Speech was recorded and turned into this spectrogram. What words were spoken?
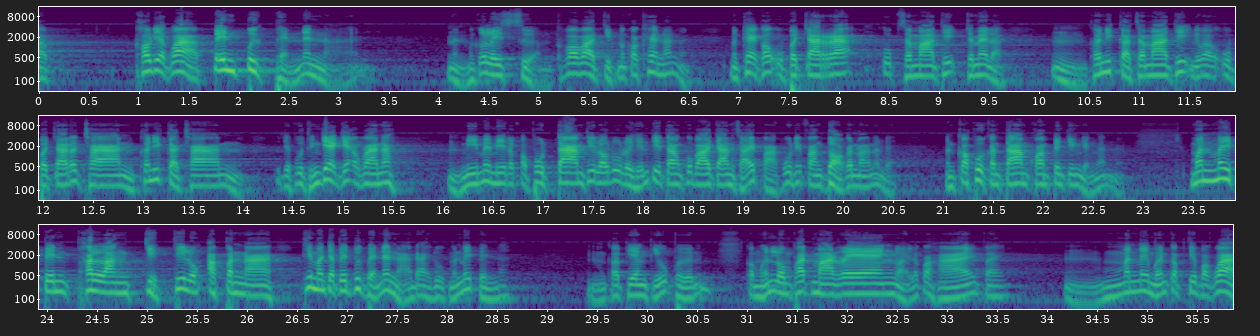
เขาเรียกว่าเป็นปึกแผ่นแน่นหนานั่นมันก็เลยเสื่อม เพราะว่าจิตมันก็แค่นั้น มันแค่เขาอุปจาระอุปสมาธิใช่ไหมล่ะอืมคณิกะสมาธิหรือว่าอุปจารฌานคณิกะฌานที่จะพูดถึงแยกแยะออกมานะมีไม่มีเราก็พูดตามที่เรารู้เราเห็นที่ตามครูบาอาจารย์สายป่าพูดให้ฟังต่อกันมานั่นแหละมันก็พูดกันตามความเป็นจริงอย่างนั้นนะ มันไม่เป็นพลังจิตที่ลงอัปปนา ที่มันจะเป็นปึกแผ่นแน่นหนาได้ลูกมันไม่เป็นนะก็เพียงผิวเผิน ก็เหมือนลมพัดมาแรงหน่อยแล้วก็หายไปมมันไม่เหมือนกับที่บอกว่า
